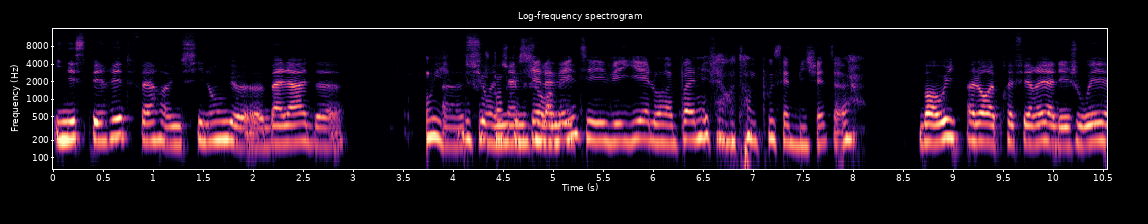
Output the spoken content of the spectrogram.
inespéré de faire une si longue euh, balade. Euh, oui, je pense que si elle avait été éveillée, elle aurait pas aimé faire autant de poussettes bichette. Bah oui, elle aurait préféré aller jouer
